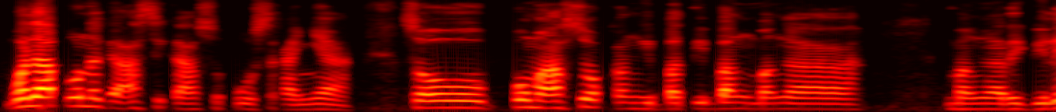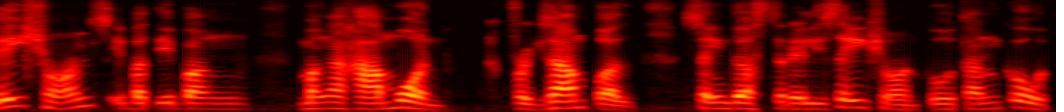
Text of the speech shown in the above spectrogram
Wala pong nag-aasikaso po sa kanya. So, pumasok ang iba't ibang mga mga regulations, iba't ibang mga hamon. For example, sa industrialization, quote-unquote,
